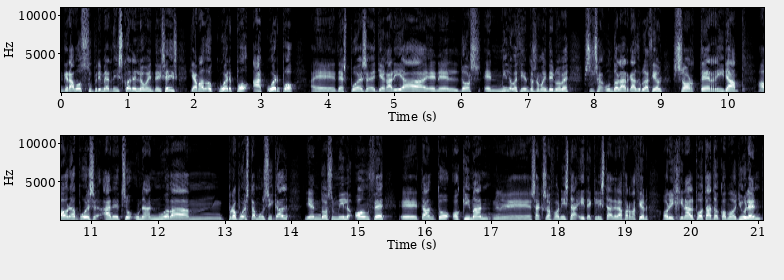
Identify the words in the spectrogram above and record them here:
grabó su primer disco en el 96, llamado Cuerpo a Cuerpo. Eh, después eh, llegaría en el 2, en 1999 su segundo larga duración, Sorterrirá. Ahora pues han hecho una nueva mm, propuesta musical y en 2011 eh, tanto Okiman, saxofonista y teclista de la formación original Potato, como Julen,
